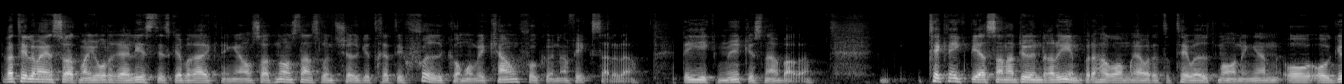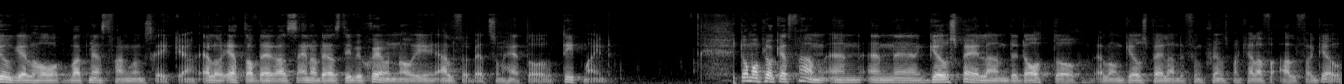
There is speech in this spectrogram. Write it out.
Det var till och med så att man gjorde realistiska beräkningar och sa att någonstans runt 2037 kommer vi kanske kunna fixa det där. Det gick mycket snabbare. Teknikbjässarna dundrade in på det här området och tog utmaningen och, och, Google har varit mest framgångsrika. Eller ett av deras, en av deras divisioner i Alphabet som heter DeepMind. De har plockat fram en, en eh, Go-spelande dator, eller en Go-spelande funktion som man kallar för AlphaGo.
